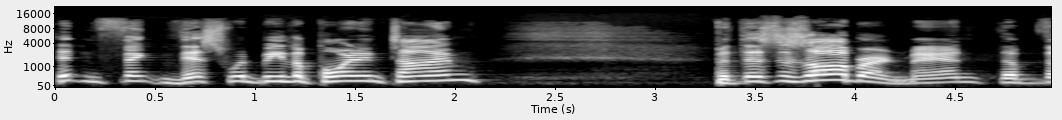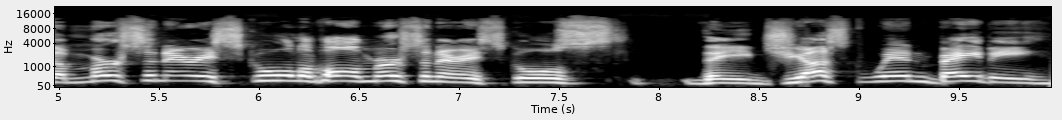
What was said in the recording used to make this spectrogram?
didn't think this would be the point in time. But this is Auburn, man. The the mercenary school of all mercenary schools, the just win baby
